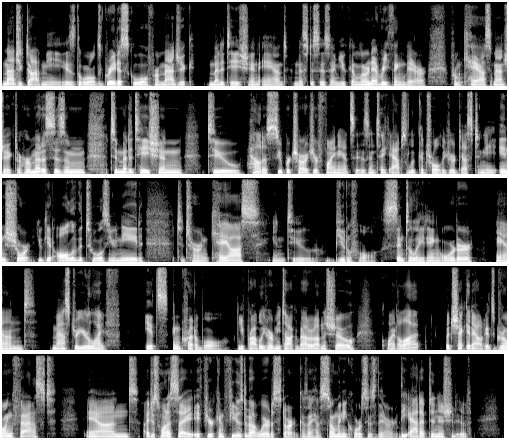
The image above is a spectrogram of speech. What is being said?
Magick.me is the world's greatest school for magic, meditation, and mysticism. You can learn everything there from chaos magic to hermeticism to meditation to how to supercharge your finances and take absolute control of your destiny. In short, you get all of the tools you need to turn chaos into beautiful, scintillating order and master your life. It's incredible. You've probably heard me talk about it on the show quite a lot, but check it out. It's growing fast. And I just want to say if you're confused about where to start, because I have so many courses there, the Adept Initiative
